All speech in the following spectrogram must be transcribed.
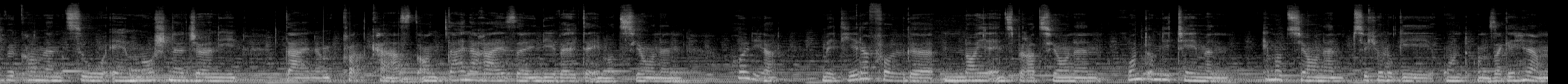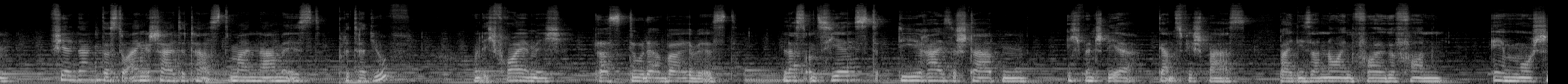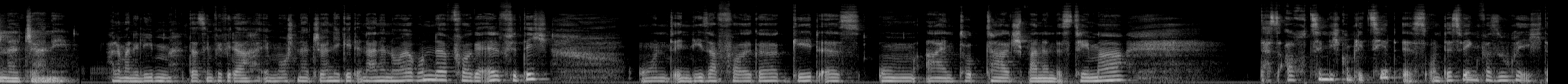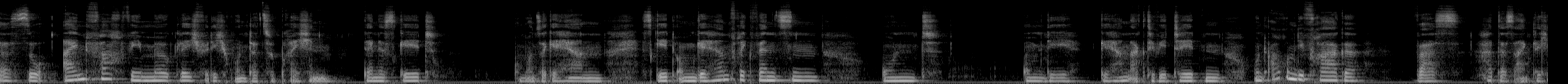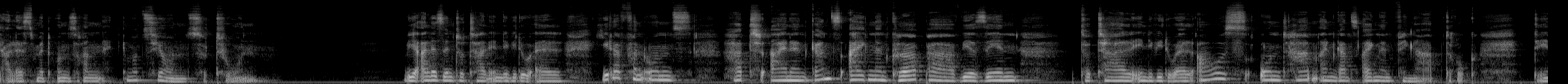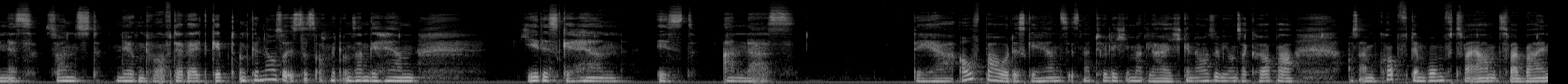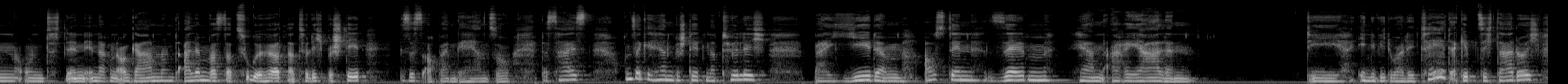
herzlich willkommen zu Emotional Journey, deinem Podcast und deiner Reise in die Welt der Emotionen. Hol dir mit jeder Folge neue Inspirationen rund um die Themen Emotionen, Psychologie und unser Gehirn. Vielen Dank, dass du eingeschaltet hast. Mein Name ist Britta Diouf und ich freue mich, dass du dabei bist. Lass uns jetzt die Reise starten. Ich wünsche dir ganz viel Spaß bei dieser neuen Folge von Emotional Journey. Hallo meine Lieben, da sind wir wieder. Emotional Journey geht in eine neue Runde, Folge 11 für dich. Und in dieser Folge geht es um ein total spannendes Thema, das auch ziemlich kompliziert ist. Und deswegen versuche ich das so einfach wie möglich für dich runterzubrechen. Denn es geht um unser Gehirn. Es geht um Gehirnfrequenzen und um die Gehirnaktivitäten und auch um die Frage, was hat das eigentlich alles mit unseren Emotionen zu tun? Wir alle sind total individuell. Jeder von uns hat einen ganz eigenen Körper. Wir sehen total individuell aus und haben einen ganz eigenen Fingerabdruck, den es sonst nirgendwo auf der Welt gibt. Und genauso ist es auch mit unserem Gehirn. Jedes Gehirn ist anders. Der Aufbau des Gehirns ist natürlich immer gleich, genauso wie unser Körper aus einem Kopf, dem Rumpf, zwei Armen, zwei Beinen und den inneren Organen und allem, was dazugehört, natürlich besteht, ist es auch beim Gehirn so. Das heißt, unser Gehirn besteht natürlich bei jedem aus denselben Hirnarealen. Die Individualität ergibt sich dadurch,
